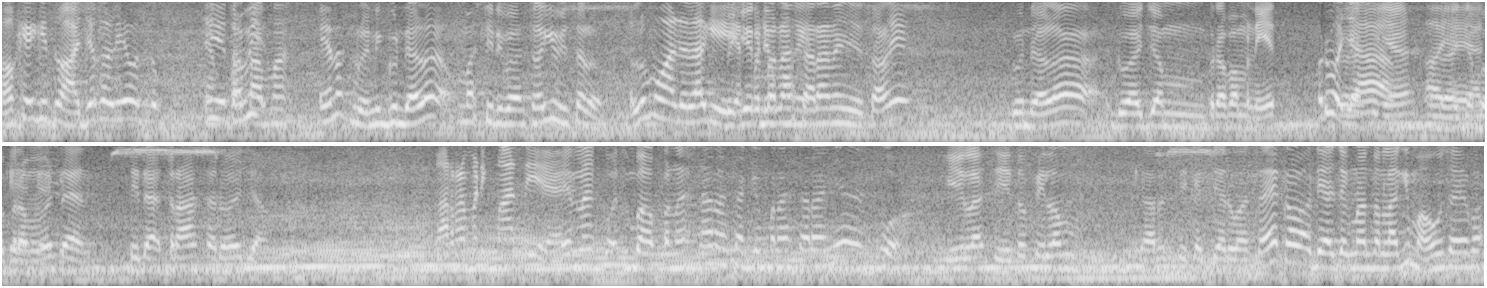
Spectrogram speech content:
Oke gitu aja kali ya untuk yang Iya tapi pertama. enak loh ini Gundala masih dibahas lagi bisa loh. Lu mau ada lagi? Bikin penasaran aja soalnya Gundala 2 jam berapa menit? Oh, dua jam. Oh, dua iya, jam iya, beberapa oke, menit dan tidak terasa 2 jam. Karena menikmati ya. Enak kok sumpah penasaran saking penasarannya. Wah, gila sih itu film harus dikejar banget. Saya kalau diajak nonton lagi mau saya, Pak.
